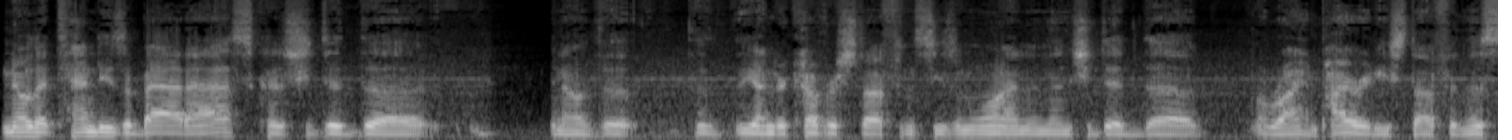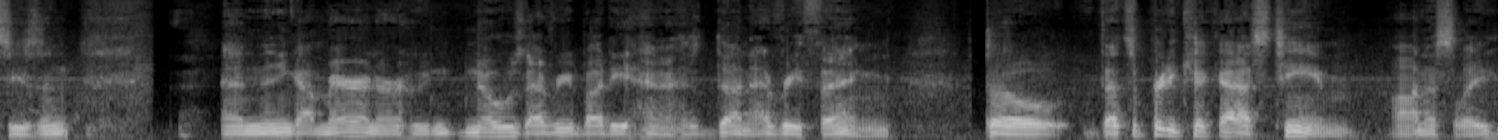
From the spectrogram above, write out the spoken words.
You know that Tendi's a badass because she did the, you know, the, the the undercover stuff in season one, and then she did the Orion piratey stuff in this season. And then you got Mariner, who knows everybody and has done everything. So that's a pretty kick-ass team, honestly.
